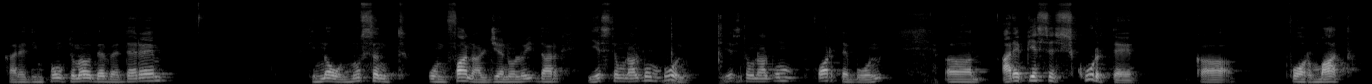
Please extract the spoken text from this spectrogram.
care, din punctul meu de vedere, din nou, nu sunt un fan al genului, dar este un album bun. Este un album foarte bun. Uh, are piese scurte ca format,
